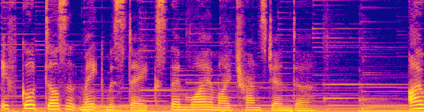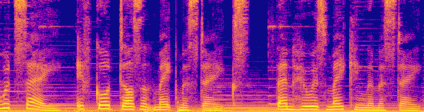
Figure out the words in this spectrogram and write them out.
if God doesn't make mistakes, then why am I transgender? I would say, if God doesn't make mistakes, then who is making the mistake?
